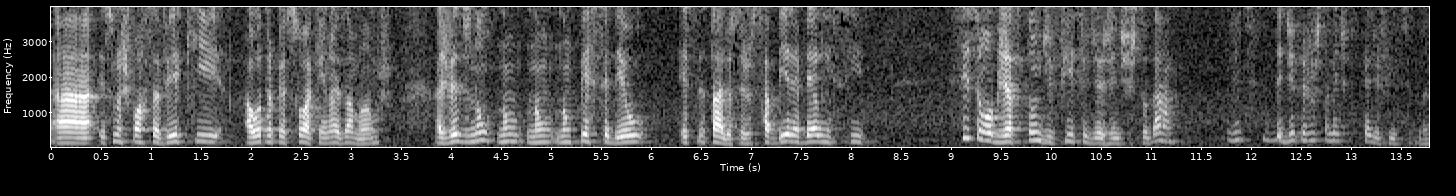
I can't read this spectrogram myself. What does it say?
ah, isso nos força a ver que a outra pessoa a quem nós amamos, às vezes não, não, não, não percebeu esse detalhe, ou seja, o saber é belo em si. Se isso é um objeto tão difícil de a gente estudar, a gente se dedica justamente porque é difícil. Né?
